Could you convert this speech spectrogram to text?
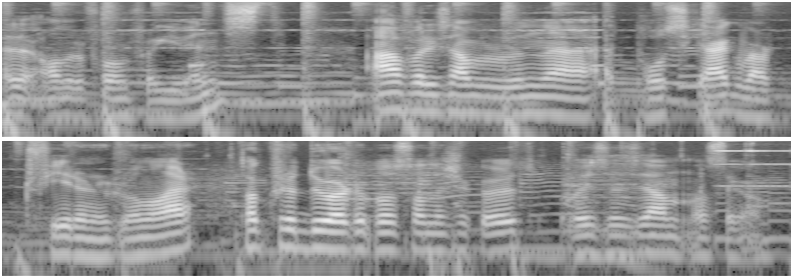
eller andre form for gevinst. Jeg har f.eks. vunnet et påskeegg verdt 400 kroner der. Takk for at du hørte på Sander sjekka ut, og vi ses igjen neste gang.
